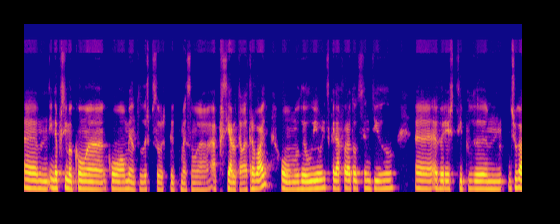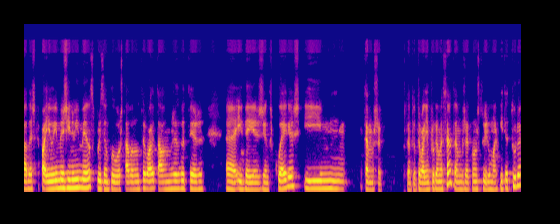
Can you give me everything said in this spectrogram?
hum, ainda por cima com, a- com o aumento das pessoas que começam a, a apreciar o teletrabalho, ou um modelo híbrido, se calhar fará todo sentido uh, haver este tipo de, de jogadas. Epá, eu imagino imenso, por exemplo, hoje estava no trabalho, estávamos a debater uh, ideias entre colegas e hum, estamos, a- portanto, eu trabalho em programação, estamos a construir uma arquitetura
